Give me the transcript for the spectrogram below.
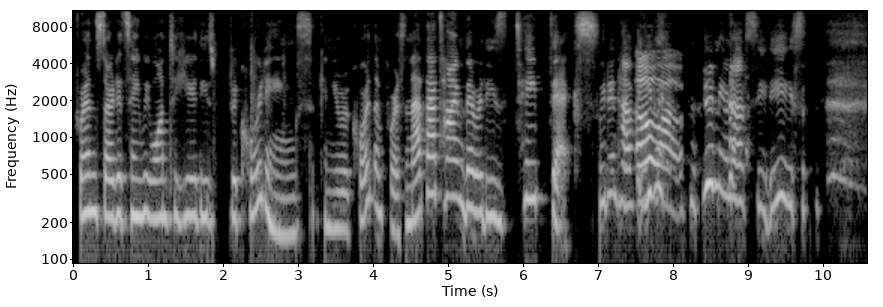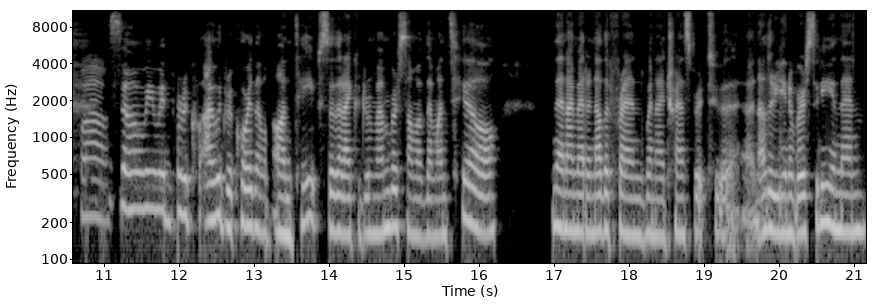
friends started saying, We want to hear these recordings. Can you record them for us? And at that time, there were these tape decks. We didn't have, oh, even, wow. we didn't even have CDs. Wow. So we would, rec- I would record them on tape so that I could remember some of them until then I met another friend when I transferred to a, another university. And then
